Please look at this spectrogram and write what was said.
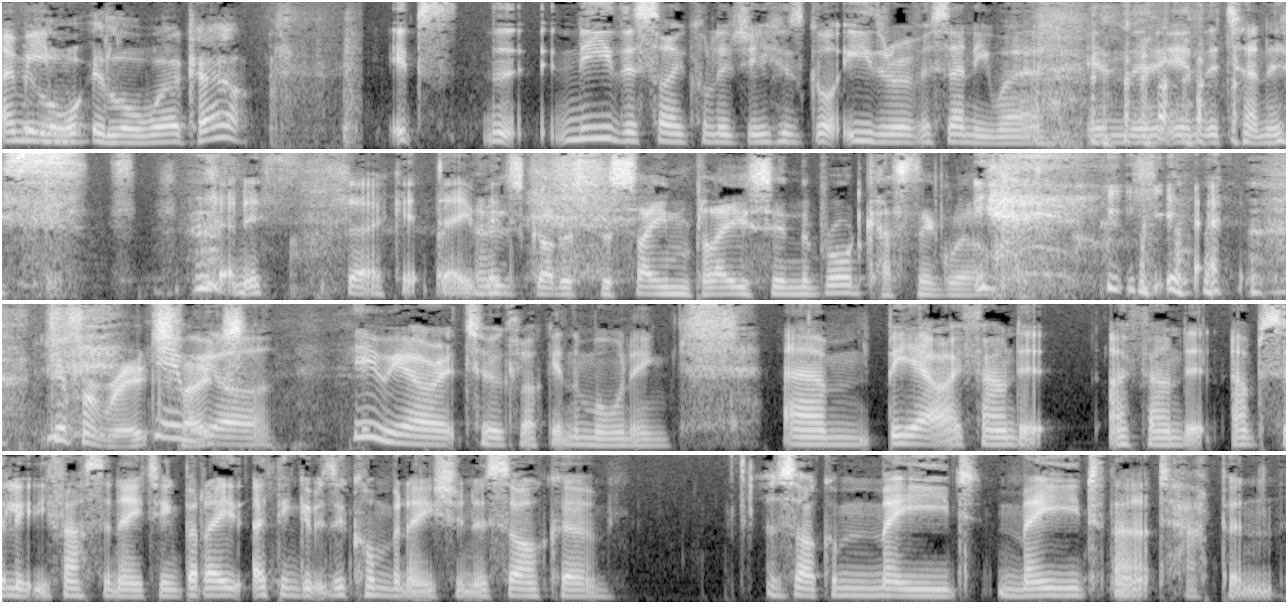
I mean, It'll, all- it'll all work out. it's neither psychology has got either of us anywhere in the in the tennis tennis circuit, And David. it's got us the same place in the broadcasting world. yeah. Different routes, Here folks. we are. Here we are at two o'clock in the morning. Um, but yeah, I found it. I found it absolutely fascinating. But I, I think it was a combination. Osaka, Osaka made made that happen,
